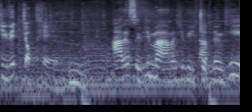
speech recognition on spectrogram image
ชีวิตจบเหตุอ่านหนังสือพี่มามันจะมีจุดหนึ่งที่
